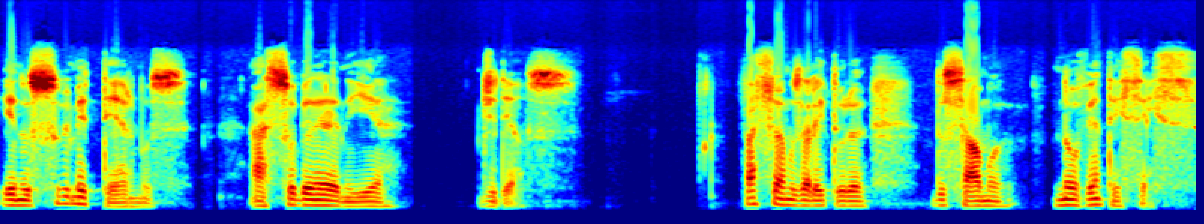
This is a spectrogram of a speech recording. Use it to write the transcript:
e nos submetermos à soberania de Deus. Façamos a leitura do Salmo 96.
